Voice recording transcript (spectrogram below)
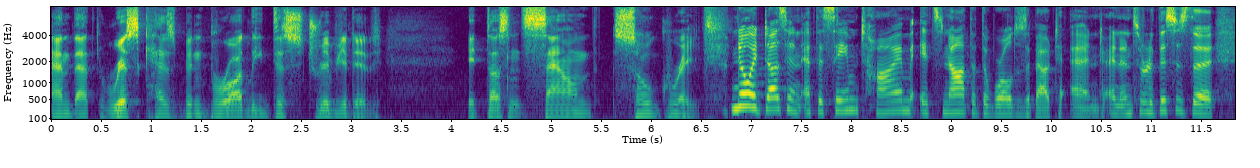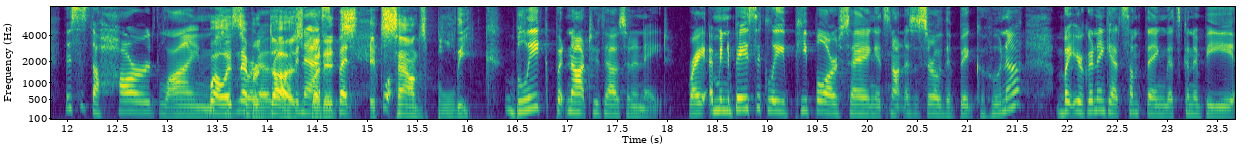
and that risk has been broadly distributed it doesn't sound so great. No, it doesn't. At the same time, it's not that the world is about to end, and and sort of this is the this is the hard line. Well, it never does, finesse, but, but it well, sounds bleak. Bleak, but not 2008 right? I mean, basically, people are saying it's not necessarily the big kahuna, but you're going to get something that's going to be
